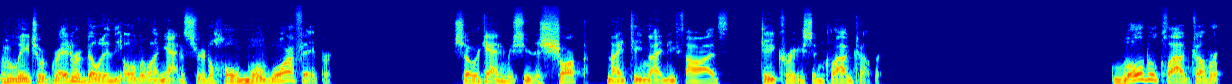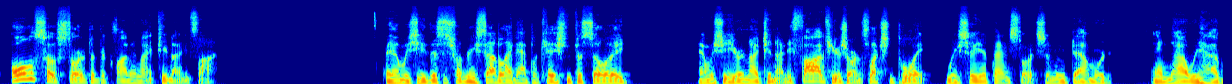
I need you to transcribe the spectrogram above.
lead to a greater ability of the overlying atmosphere to hold more water vapor. So again, we see the sharp 1995 decrease in cloud cover. Global cloud cover also started to decline in 1995. And we see this is from the Satellite Application Facility. And we see here in 1995, here's our inflection point. We see it then starts to move downward. And now we have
